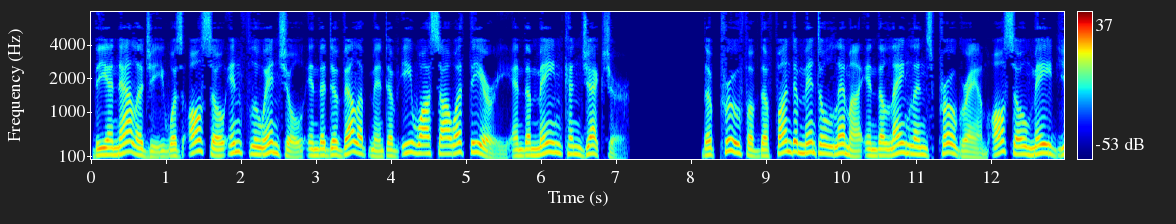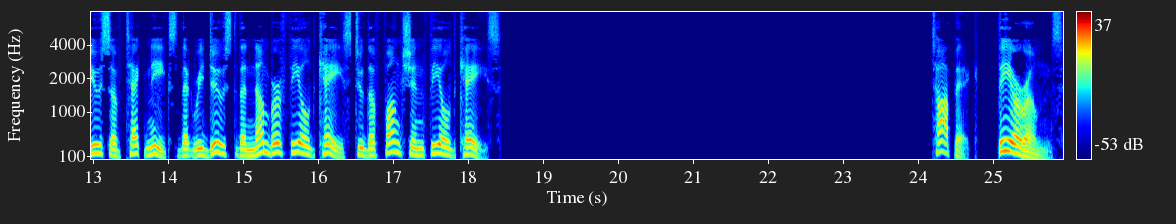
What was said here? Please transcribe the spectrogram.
The analogy was also influential in the development of Iwasawa theory and the main conjecture. The proof of the fundamental lemma in the Langlands program also made use of techniques that reduced the number field case to the function field case. Topic: Theorems.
